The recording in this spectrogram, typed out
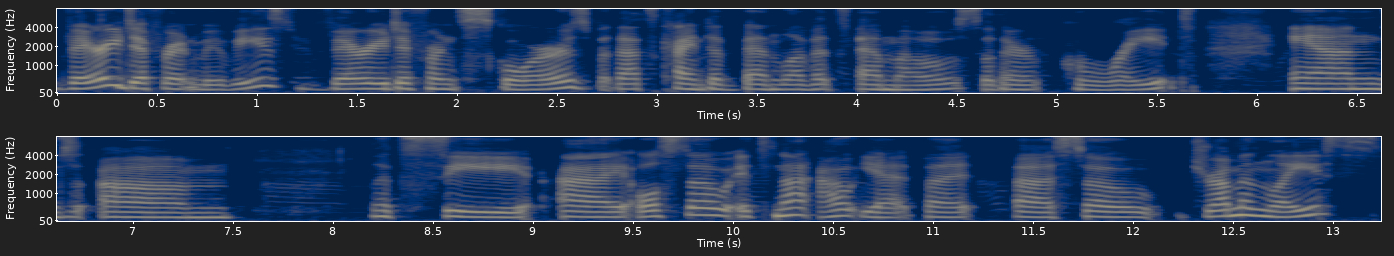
Very different movies, very different scores, but that's kind of Ben Lovett's MO, so they're great. And um let's see i also it's not out yet but uh so drum and lace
